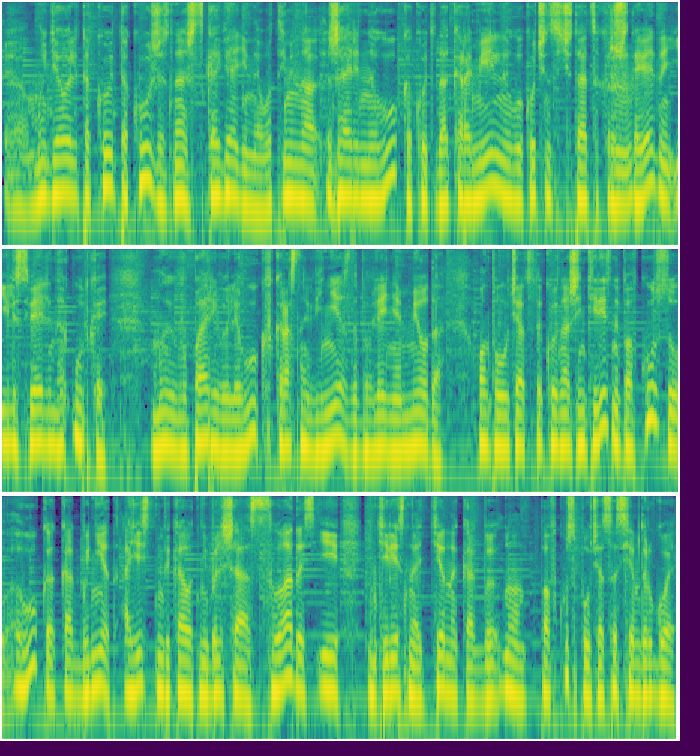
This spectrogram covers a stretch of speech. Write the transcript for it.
Э, Мы делали такую, такую же, знаешь, с говядиной. Вот именно жареный лук какой-то, да, карамельный лук очень сочетается хорошо Мгм. с говядиной или с вяленой уткой. Мы выпаривали лук в красном вине с добавлением меда. Он получается такой, знаешь, интересный по вкусу. Лука как бы нет, а есть такая вот небольшая сладость и интересный оттенок, как бы, ну, он по вкусу получается совсем другой.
